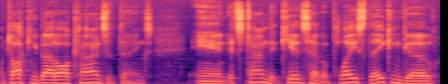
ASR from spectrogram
I'm talking about all kinds of things. And it's time that kids have a place they can go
